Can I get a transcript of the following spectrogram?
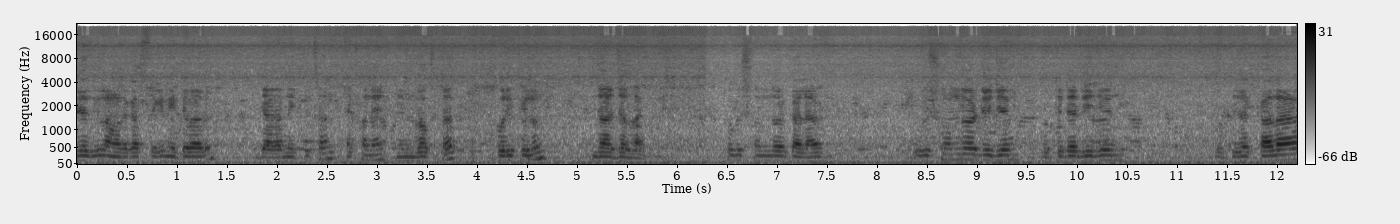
ড্রেসগুলো আমাদের কাছ থেকে নিতে পারবেন। যারা নিতে চান এখানে ইনবক্সটা করে ফেলুন যার যা লাগবে। খুবই সুন্দর কালার খুবই সুন্দর ডিজাইন প্রতিটা ডিজাইন প্রতিটা কালার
